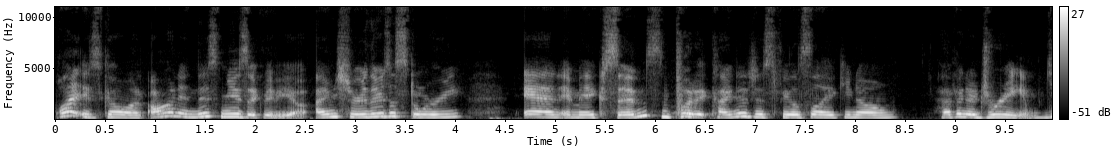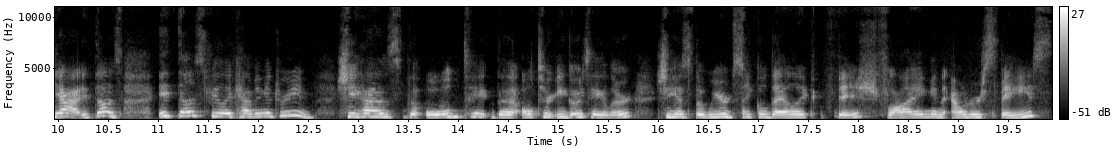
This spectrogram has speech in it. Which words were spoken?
what is going on in this music video? I'm sure there's a story and it makes sense, but it kind of just feels like, you know, having a dream. Yeah, it does. It does feel like having a dream. She has the old, the alter ego Taylor. She has the weird psychedelic fish flying in outer space.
